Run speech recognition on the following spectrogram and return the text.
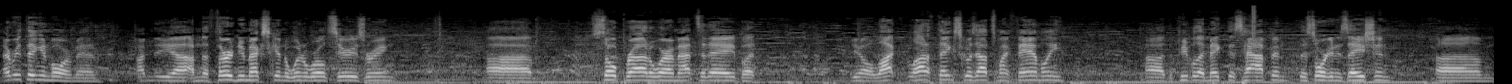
Everything and more, man. I'm the uh, I'm the third New Mexican to win a World Series ring. Um, so proud of where I'm at today, but you know, a lot a lot of thanks goes out to my family, uh, the people that make this happen, this organization. Um,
